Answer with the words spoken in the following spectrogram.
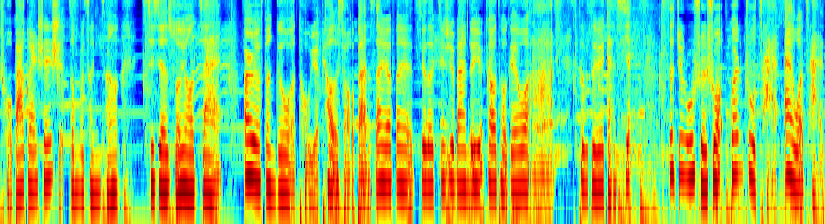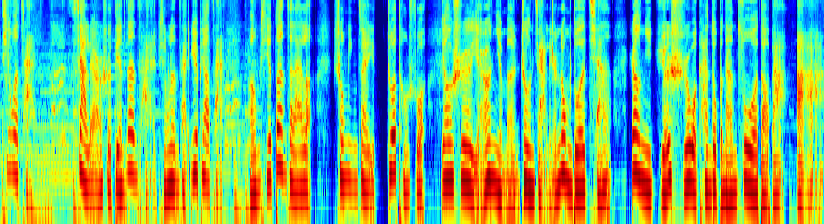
丑八怪绅士，增不层一层。谢谢所有在二月份给我投月票的小伙伴，三月份也记得继续把你的月票投给我啊，特别特别感谢。思君如水说，关注彩，爱我彩，听我彩。下联是点赞彩、评论彩、月票彩、横批段子来了，生命在于折腾。说要是也让你们挣贾玲那么多的钱，让你绝食，我看都不难做到吧？啊啊！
